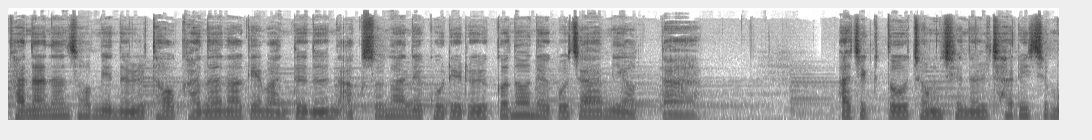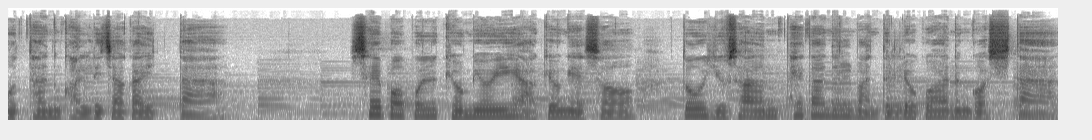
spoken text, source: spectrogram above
가난한 서민을 더 가난하게 만드는 악순환의 고리를 끊어내고자 함이었다. 아직도 정신을 차리지 못한 관리자가 있다. 새 법을 교묘히 악용해서 또 유사한 폐단을 만들려고 하는 것이다.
